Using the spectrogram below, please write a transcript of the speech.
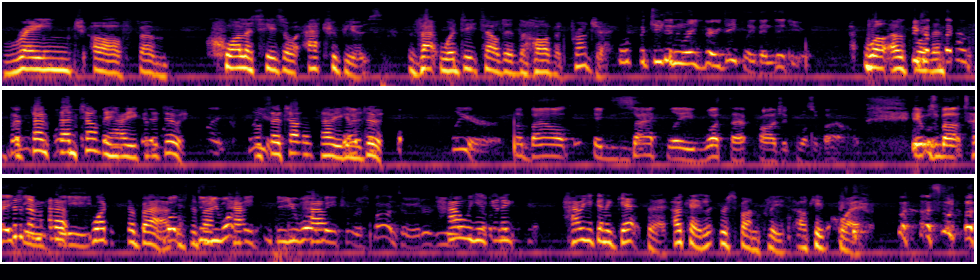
range of um, qualities or attributes that were detailed in the Harvard project. Well, but you didn't read very deeply then, did you? Well, oh, well then, they were- they then were tell, then tell me how you're going to do it. Well, so tell us how you're going to do it. Clear about exactly what that project was about. It was about taking the. what it's about. Well, it's do about you want how, me? Do you want how- me to respond to it, or do you? how are you going to how are you going to get there? Okay, let respond, please. I'll keep quiet. That's what I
